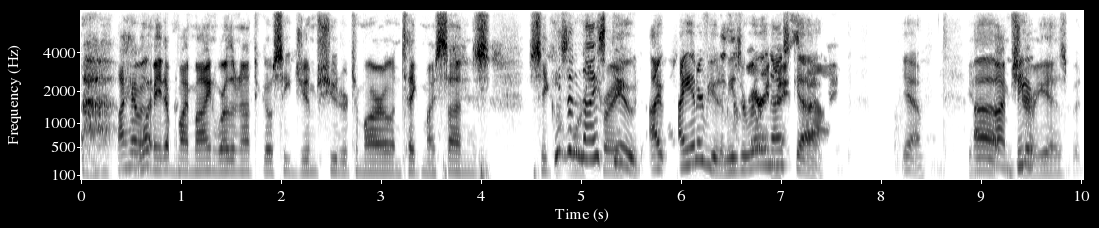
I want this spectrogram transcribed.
I haven't what- made up my mind whether or not to go see Jim Shooter tomorrow and take my son's Secret He's a Wars nice trade. dude. I, I interviewed him. He's a really Very nice guy. guy. Yeah. Yeah, Uh, I'm sure Beer- he is, but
